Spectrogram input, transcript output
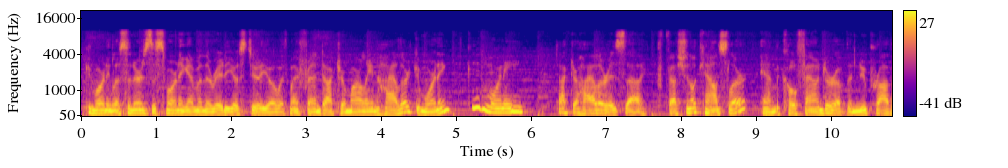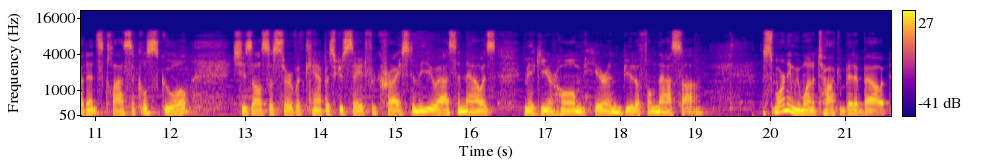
Good morning, listeners. This morning I'm in the radio studio with my friend Dr. Marlene Heiler. Good morning. Good morning. Dr. Heiler is a professional counselor and the co founder of the New Providence Classical School. She's also served with Campus Crusade for Christ in the U.S. and now is making her home here in beautiful Nassau. This morning, we want to talk a bit about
